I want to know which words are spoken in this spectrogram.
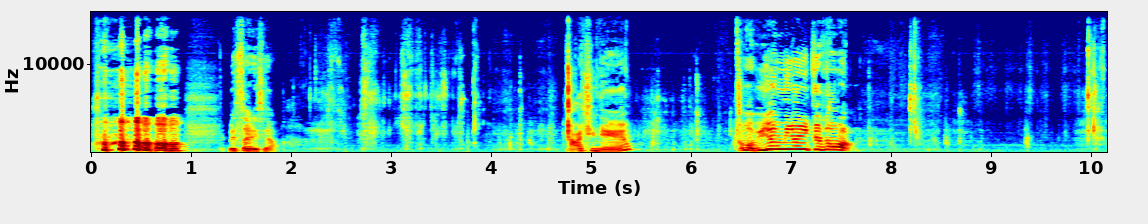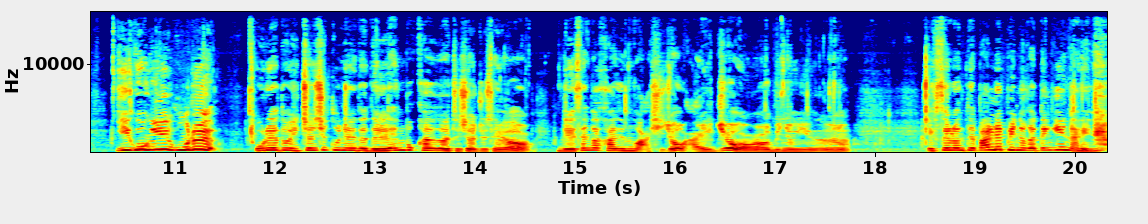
몇 살이세요? 아시네. 어머, 민영민영님께서 2029를 올해도 2019년에도 늘 행복하게 드셔주세요. 늘 생각하는 거 아시죠? 알죠, 민영이는. 엑셀런트 빨래 비누가 땡기는 날이네요.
